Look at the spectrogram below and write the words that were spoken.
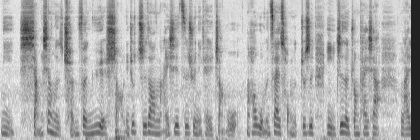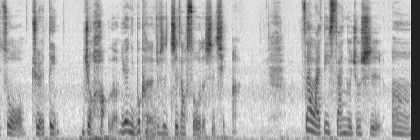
你想象的成分越少，你就知道哪一些资讯你可以掌握，然后我们再从就是已知的状态下来做决定就好了，因为你不可能就是知道所有的事情嘛。再来第三个就是，嗯。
